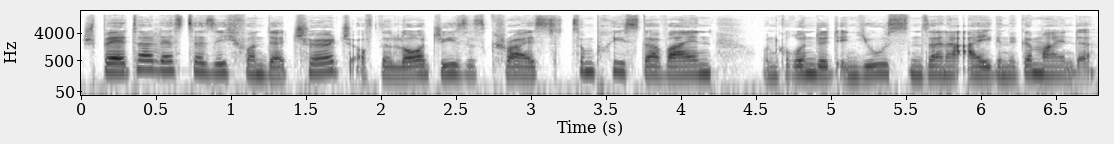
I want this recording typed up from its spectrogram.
Später lässt er sich von der Church of the Lord Jesus Christ zum Priester weihen und gründet in Houston seine eigene Gemeinde.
